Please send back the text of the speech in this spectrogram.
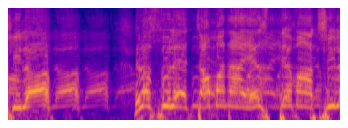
ছিল। রসুলের জামানায় ইস্তেমা ছিল।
